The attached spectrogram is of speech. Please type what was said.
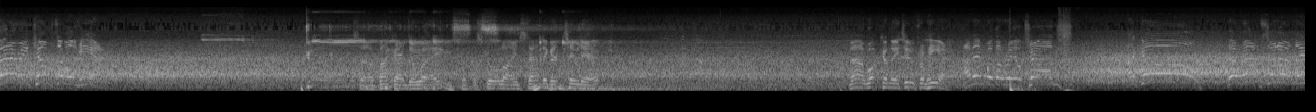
very comfortable here. So back underway with the scoreline standing at 2-0. Now what can they do from here? And in with a real chance. A goal! They're absolutely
